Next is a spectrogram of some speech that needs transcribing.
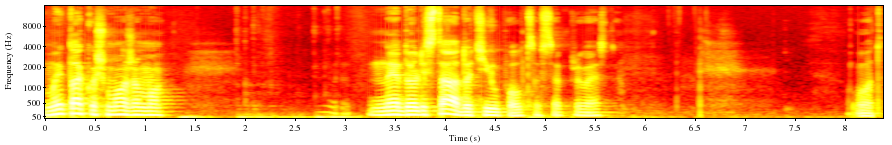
Ми також можемо не до ліста, а до tuple це все привести. От.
